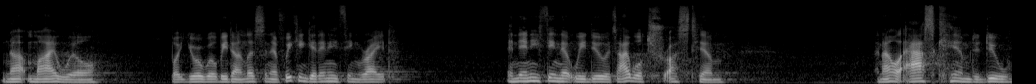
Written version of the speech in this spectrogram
not my will, but your will be done. Listen, if we can get anything right, in anything that we do, it's I will trust Him and I will ask Him to do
